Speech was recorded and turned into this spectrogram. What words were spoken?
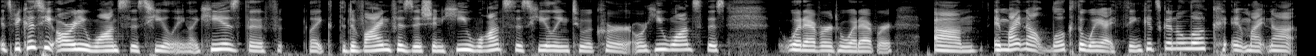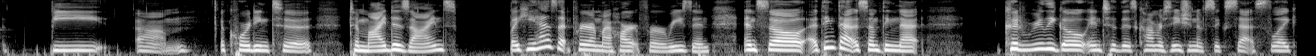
it's because he already wants this healing. Like he is the like the divine physician, he wants this healing to occur or he wants this whatever to whatever. Um, it might not look the way I think it's going to look. It might not be um, according to to my designs, but he has that prayer in my heart for a reason. And so I think that is something that could really go into this conversation of success. Like,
